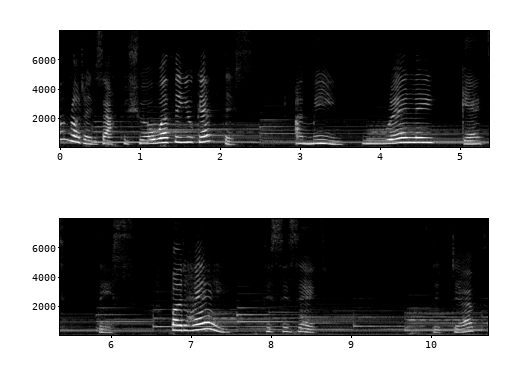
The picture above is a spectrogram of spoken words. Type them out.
I'm not exactly sure whether you get this. I mean, really get this. But hey, this is it. The depth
